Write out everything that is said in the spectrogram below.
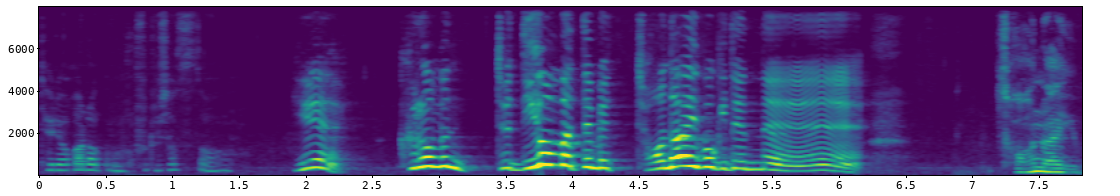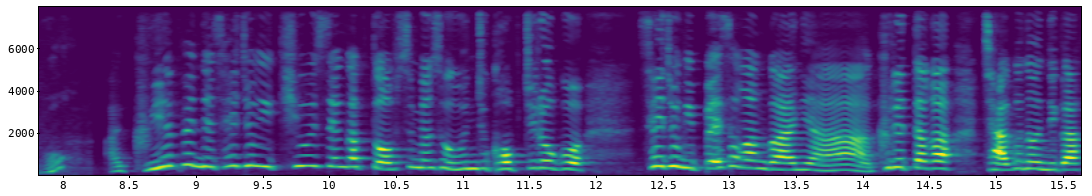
데려가라고 부르셨어. 예. 그러면 저 네 엄마 때문에 전화위복이 됐네. 전화위복? 아, 그 옆에 세종이 키울 생각도 없으면서 은주 겁주려고 세종이 뺏어간 거 아니야. 그랬다가 작은 언니가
